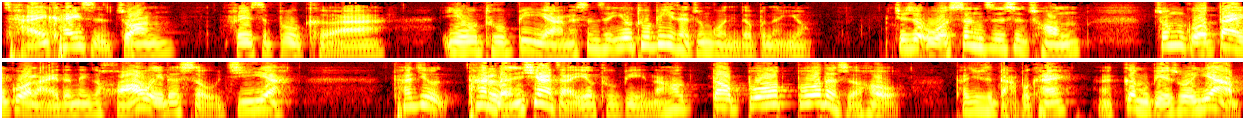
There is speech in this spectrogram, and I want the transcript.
才开始装 Facebook 啊、YouTube 啊，那甚至 YouTube 在中国你都不能用。就是我甚至是从中国带过来的那个华为的手机呀，它就它能下载 YouTube，然后到播播的时候，它就是打不开啊，更别说 Yap。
